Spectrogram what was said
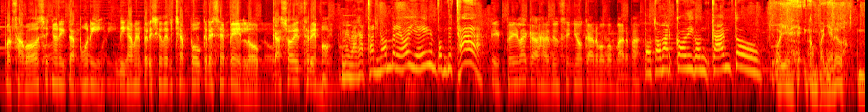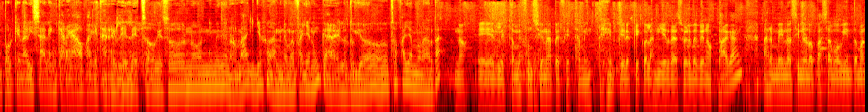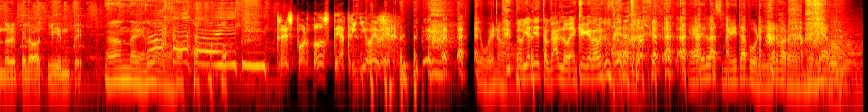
Por favor, señorita Puri, dígame el precio del champú crece pelo, caso extremo. Me va a gastar nombre hoy, ¿eh? ¿Dónde está? Estoy en la caja de un señor calvo con barba. Pues toma el código encanto. Oye, compañero, ¿por qué no avisa al encargado para que te arregle el esto? Que eso no es ni medio normal. Yo, a mí no me falla nunca. Lo tuyo está fallando la verdad. No, el esto me funciona perfectamente, pero es que con la mierda de sueldo que nos pagan, al menos si no lo pasamos bien tomando el pelo al cliente. Anda que no. Ay, 3x2 Teatrillo Ever. Qué bueno. No voy a ni tocarlo, es que quedó perfecto. Eres la señorita Puri, bárbaro. Genial.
